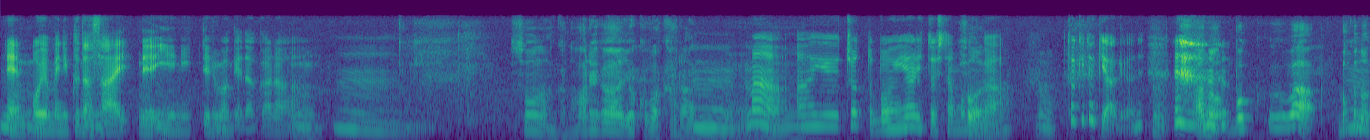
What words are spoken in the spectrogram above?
ね、うん。お嫁にくださいってうん。家に行ってるわけだから。うん。うん、そうなんかな。あれがよくわからうんのよね、ん。まあああいうちょっとぼんやりとしたものがそうだな、うん。時々あるよね。うん。あの僕は僕の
